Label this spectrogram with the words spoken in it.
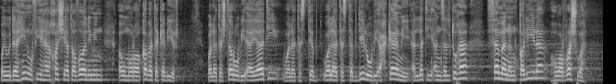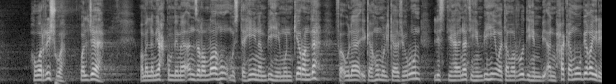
ويداهنوا فيها خشية ظالم أو مراقبة كبير. ولا تشتروا بآياتي ولا, ولا تستبدلوا بأحكامي التي أنزلتها ثمنا قليلا. هو الرشوة هو الرشوة والجاه. ومن لم يحكم بما أنزل الله مستهينا به منكرا له فأولئك هم الكافرون لاستهانتهم به وتمردهم بأن حكموا بغيره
